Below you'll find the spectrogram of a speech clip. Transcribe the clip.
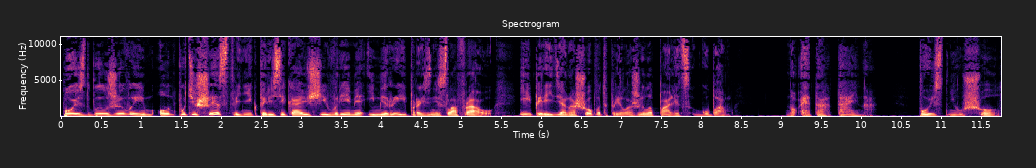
Поезд был живым, он путешественник, пересекающий время и миры, произнесла фрау, и перейдя на шепот, приложила палец к губам. Но это тайна. Поезд не ушел,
